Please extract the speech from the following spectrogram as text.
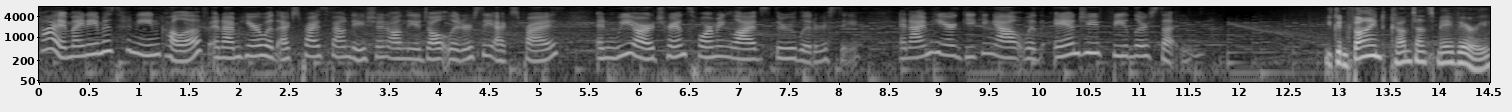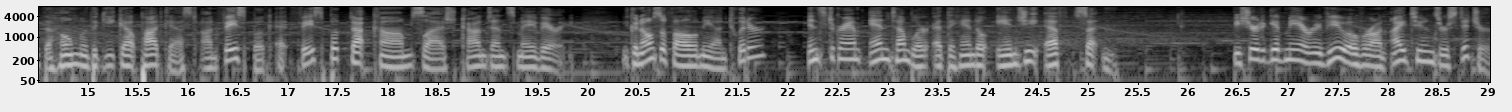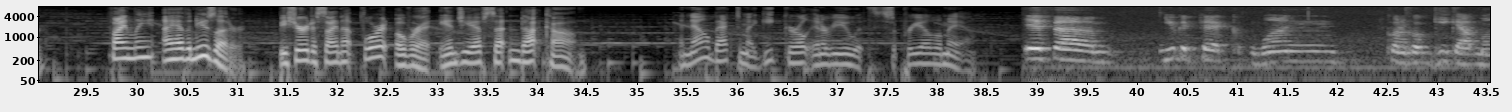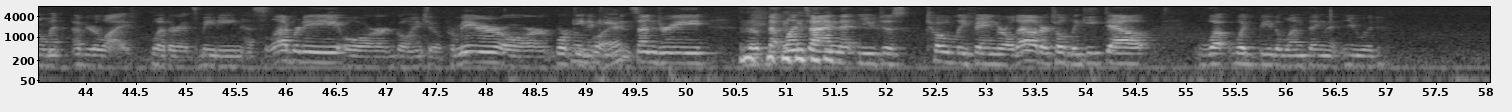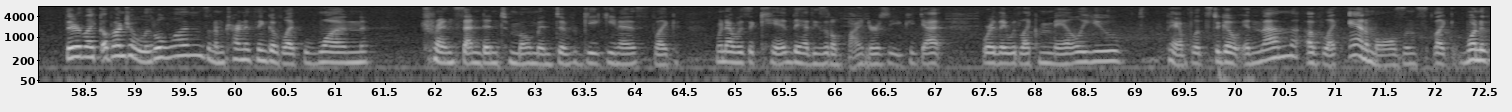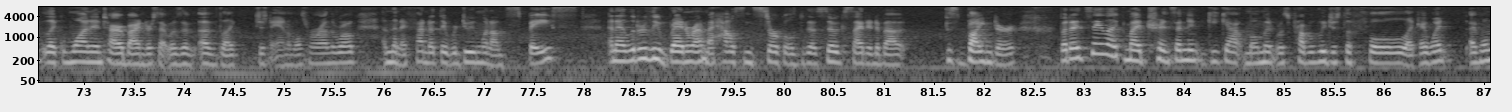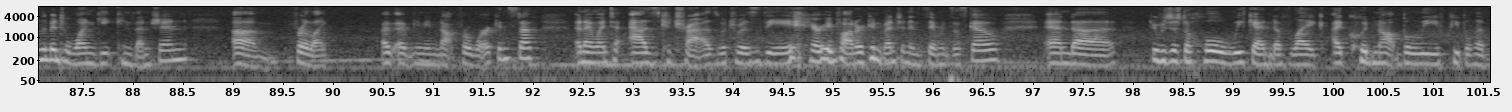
Hi, my name is Haneen Koloff, and I'm here with X Prize Foundation on the Adult Literacy X Prize, and we are transforming lives through literacy. And I'm here geeking out with Angie Fiedler Sutton. You can find Contents May Vary, the home of the Geek Out podcast, on Facebook at facebook.com slash contents may vary. You can also follow me on Twitter, Instagram, and Tumblr at the handle Angie F. Sutton. Be sure to give me a review over on iTunes or Stitcher. Finally, I have a newsletter. Be sure to sign up for it over at angiefsutton.com. And now back to my Geek Girl interview with Supriya Lamaya. If um, you could pick one quote unquote geek out moment of your life, whether it's meeting a celebrity or going to a premiere or working Oh, at. Geek and Sundry, the, that one time that you just totally fangirled out or totally geeked out, what would be the one thing that you would? They're like a bunch of little ones, and I'm trying to think of like one transcendent moment of geekiness. Like when I was a kid, they had these little binders that you could get where they would like mail you pamphlets to go in them of like animals and like one of like one entire binder set was of, of like just animals from around the world and then i found out they were doing one on space and i literally ran around my house in circles because i was so excited about this binder but i'd say like my transcendent geek out moment was probably just the full like i went i've only been to one geek convention um, for like I, I mean not for work and stuff and i went to Azkatraz which was the harry potter convention in san francisco and uh, it was just a whole weekend of like i could not believe people had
